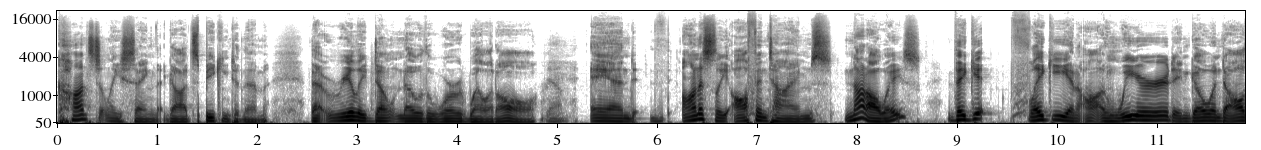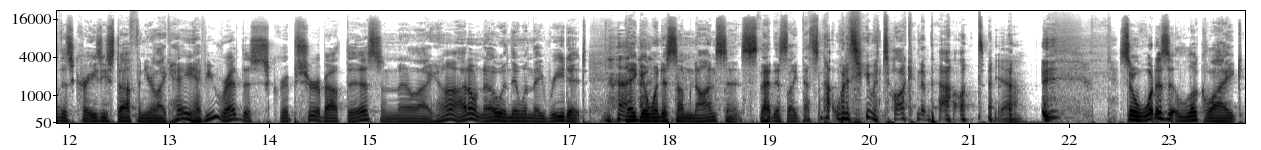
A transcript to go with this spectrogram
constantly saying that God's speaking to them that really don't know the word well at all. Yeah. And honestly, oftentimes, not always, they get flaky and, and weird and go into all this crazy stuff and you're like hey have you read the scripture about this and they're like huh i don't know and then when they read it they go into some nonsense that is like that's not what it's even talking about Yeah. so what does it look like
